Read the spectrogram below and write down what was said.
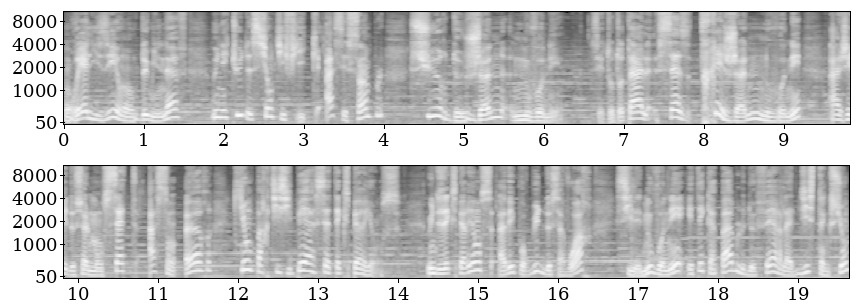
ont réalisé en 2009 une étude scientifique assez simple sur de jeunes nouveau-nés. C'est au total 16 très jeunes nouveau-nés, âgés de seulement 7 à 100 heures, qui ont participé à cette expérience. Une des expériences avait pour but de savoir si les nouveau-nés étaient capables de faire la distinction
